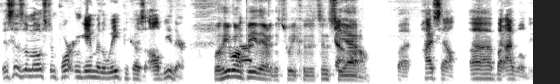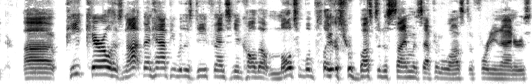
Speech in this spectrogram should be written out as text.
this is the most important game of the week because I'll be there. Well, he won't be there this week because it's in Seattle. But hi, Sal. Uh, but I will be there. Uh, Pete Carroll has not been happy with his defense, and he called out multiple players for busted assignments after the loss to the 49ers.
